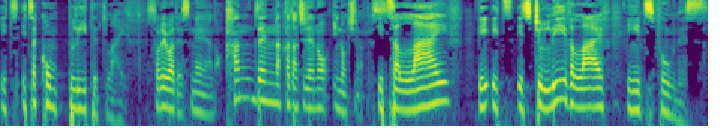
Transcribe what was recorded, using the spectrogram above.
It's, it's a completed life. それはですね、あの完全な形での命なんです。It's a life, it's, it's to live a life in its fullness.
